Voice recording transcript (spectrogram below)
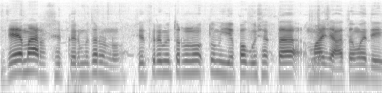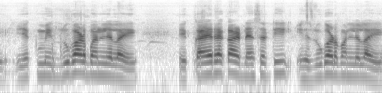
जय महाराष्ट्र शेतकरी मित्रांनो शेतकरी मित्रांनो तुम्ही हे बघू शकता माझ्या हातामध्ये एक मी जुगाड बनलेला आहे. एक कायऱ्या काढण्यासाठी हे जुगाड बनलेलं आहे.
